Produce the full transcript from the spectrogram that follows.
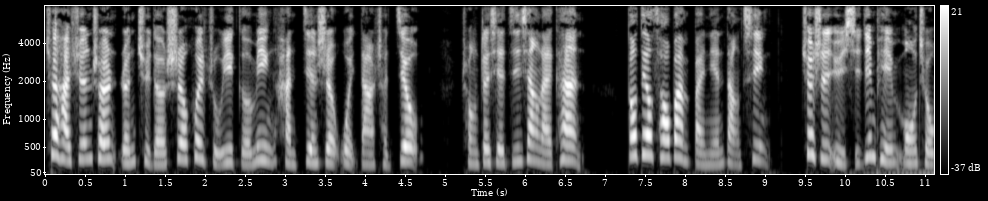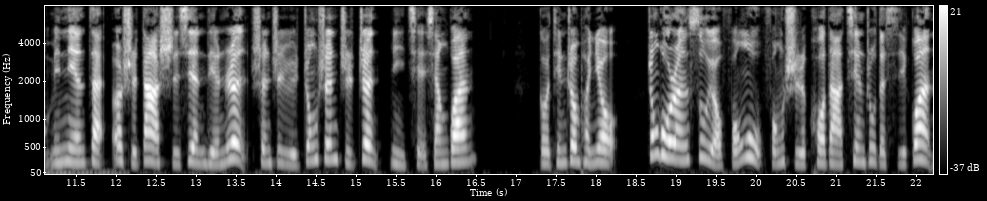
却还宣称仍取得社会主义革命和建设伟大成就。从这些迹象来看，高调操办百年党庆。确实与习近平谋求明年在二十大实现连任，甚至于终身执政密切相关。各位听众朋友，中国人素有逢五逢十扩大庆祝的习惯，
